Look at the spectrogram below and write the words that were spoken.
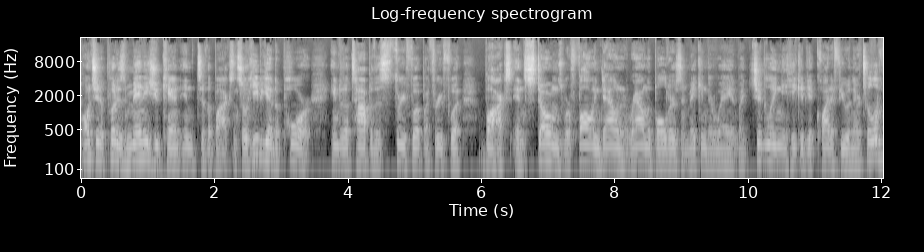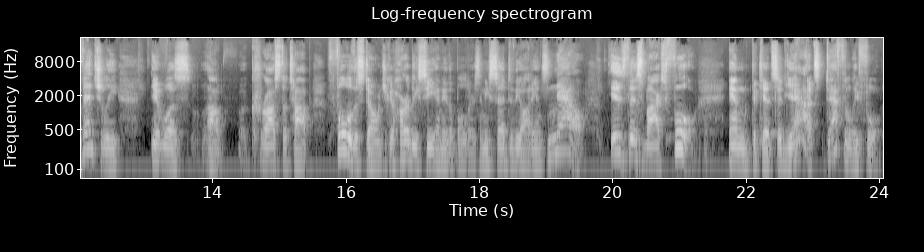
I want you to put as many as you can into the box. And so he began to pour into the top of this three foot by three foot box, and stones were falling down and around the boulders and making their way. And by jiggling, he could get quite a few in there till eventually it was uh, across the top, full of the stones. You could hardly see any of the boulders. And he said to the audience, Now, is this box full? And the kid said, Yeah, it's definitely full.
